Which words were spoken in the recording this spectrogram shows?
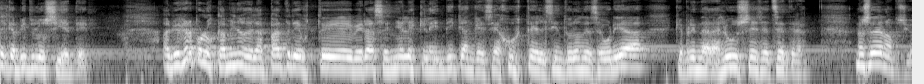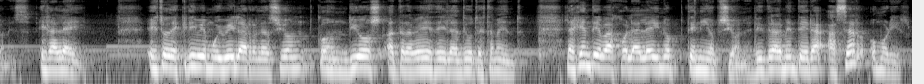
el capítulo 7. Al viajar por los caminos de la patria usted verá señales que le indican que se ajuste el cinturón de seguridad, que prenda las luces, etc. No se dan opciones, es la ley. Esto describe muy bien la relación con Dios a través del Antiguo Testamento. La gente bajo la ley no tenía opciones, literalmente era hacer o morir.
